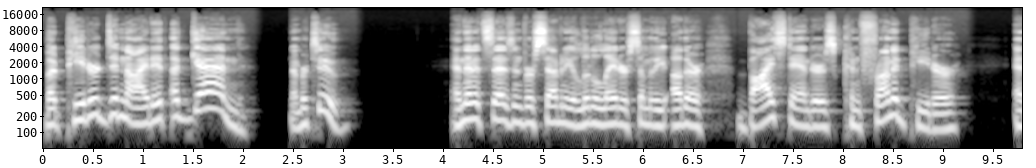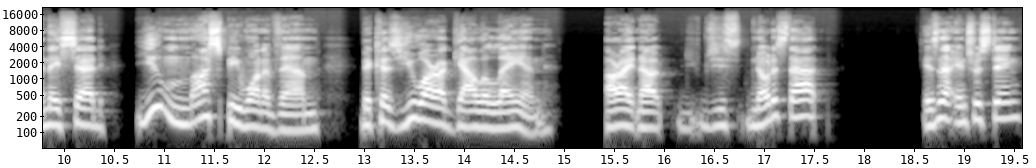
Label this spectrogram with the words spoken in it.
But Peter denied it again. Number 2. And then it says in verse 70 a little later some of the other bystanders confronted Peter and they said, "You must be one of them because you are a Galilean." All right, now just notice that. Isn't that interesting?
